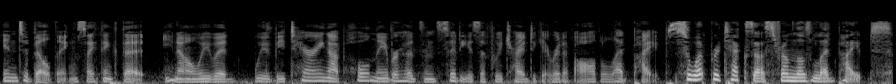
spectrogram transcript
into buildings. I think that, you know, we would we would be tearing up whole neighborhoods and cities if we tried to get rid of all the lead pipes. So what protects us from those lead pipes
